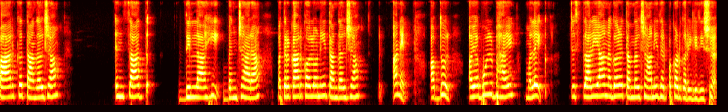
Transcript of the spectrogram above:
પાર્ક, તાંદલજા, ઇન્સાદ દિલ્લાહી બંજારા, પત્રકાર કોલોની તાંદલજા અને અબ્દુલ અયબુલભાઈ મલેક ચિસ્તાલિયાનગર નગર ધરપકડ કરી લીધી છે.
